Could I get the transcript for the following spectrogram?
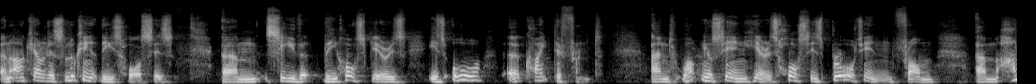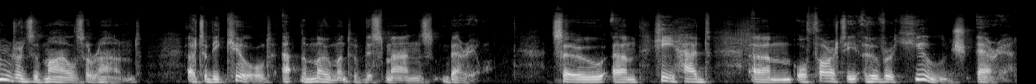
And archaeologists looking at these horses um, see that the horse gear is, is all uh, quite different. And what you're seeing here is horses brought in from um, hundreds of miles around uh, to be killed at the moment of this man's burial. So um, he had um, authority over a huge area.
